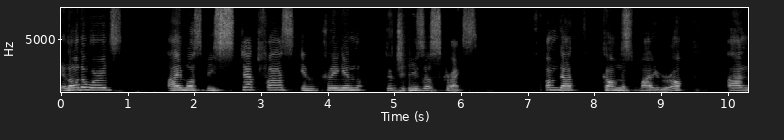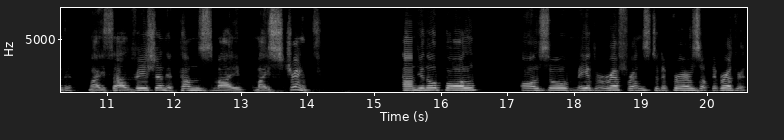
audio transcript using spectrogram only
In other words, I must be steadfast in clinging to Jesus Christ. From that comes my rock and my salvation. It comes my, my strength. And you know, Paul also made reference to the prayers of the brethren.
